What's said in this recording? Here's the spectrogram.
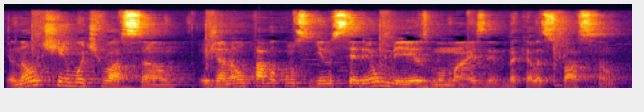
Eu não tinha motivação, eu já não estava conseguindo ser eu mesmo mais dentro daquela situação.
